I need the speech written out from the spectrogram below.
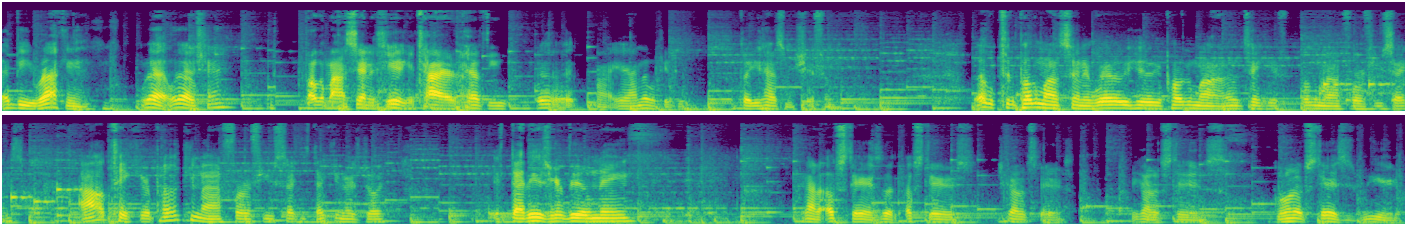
that be rocking. What up? What up, Shane? Pokemon Center's here. You're tired, healthy. Good. Yeah, I know what you do. So you have some shit from me. Welcome to the Pokemon Center, where we heal your Pokemon. I'll take your Pokemon for a few seconds. I'll take your Pokemon for a few seconds. Thank you, Nurse Joy. If that is your real name. Got upstairs. Look, upstairs. You got upstairs? You got upstairs. Going upstairs is weird.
